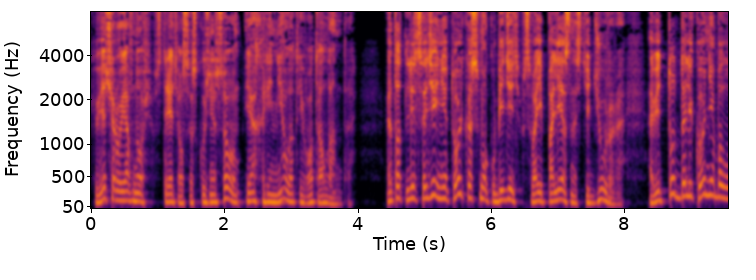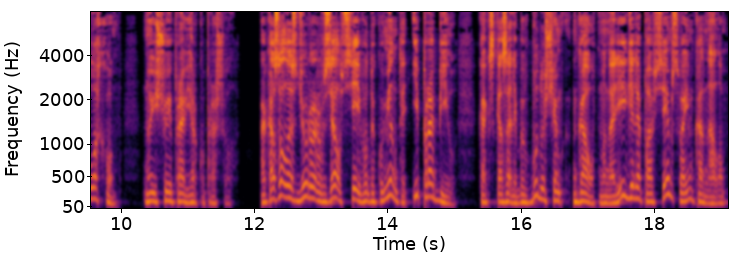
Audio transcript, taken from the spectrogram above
К вечеру я вновь встретился с Кузнецовым и охренел от его таланта. Этот лицедей не только смог убедить в своей полезности Дюрера, а ведь тот далеко не был лохом, но еще и проверку прошел. Оказалось, Дюрер взял все его документы и пробил, как сказали бы в будущем, Гаутмана Ригеля по всем своим каналам.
